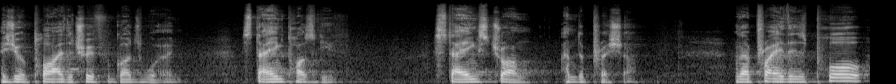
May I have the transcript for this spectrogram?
as you apply the truth of God's word? Staying positive, staying strong under pressure. And I pray that as Paul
